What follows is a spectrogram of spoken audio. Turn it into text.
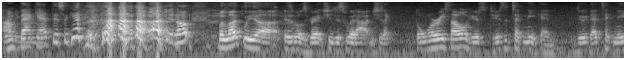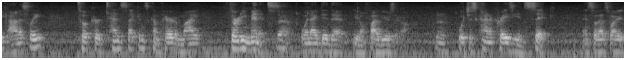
I'm back done. at this again, you know. But luckily, uh, Isabel's great. She just went out and she's like, "Don't worry, Saul. Here's here's the technique." And dude, that technique honestly took her 10 seconds compared to my 30 minutes Yeah. when I did that, you know, five years ago, Yeah. which is kind of crazy and sick. And so that's why,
